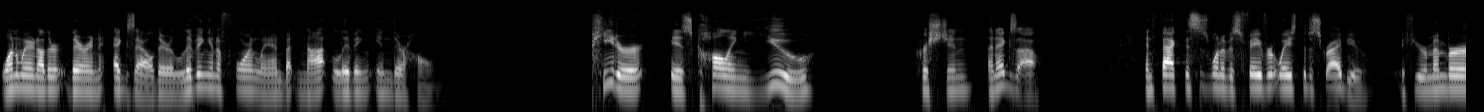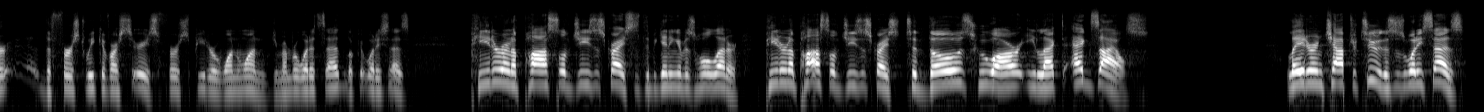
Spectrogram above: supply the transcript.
One way or another, they're in exile. They're living in a foreign land, but not living in their home. Peter is calling you, Christian, an exile. In fact, this is one of his favorite ways to describe you. If you remember the first week of our series, 1 Peter 1 1, do you remember what it said? Look at what he says. Peter, an apostle of Jesus Christ, is the beginning of his whole letter. Peter, an apostle of Jesus Christ, to those who are elect exiles. Later in chapter 2, this is what he says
